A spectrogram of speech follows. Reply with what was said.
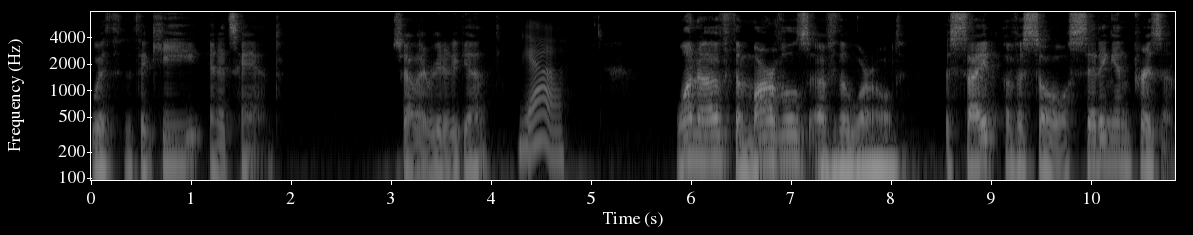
with the key in its hand. Shall I read it again? Yeah. One of the marvels of the world, the sight of a soul sitting in prison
